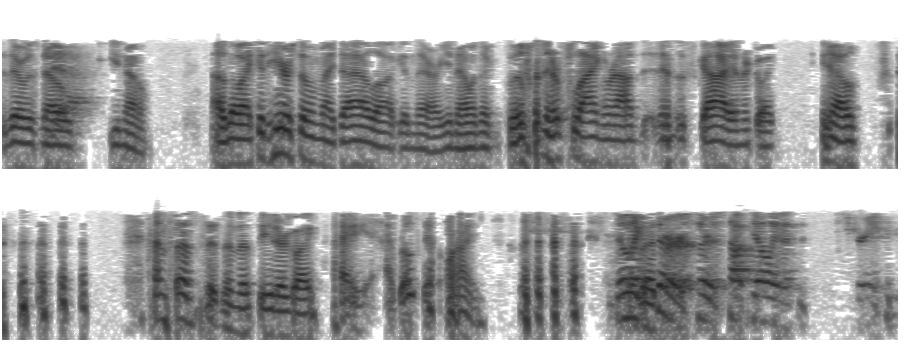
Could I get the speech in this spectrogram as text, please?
there was no, Yeah. you know, although I could hear some of my dialogue in there, you know, when they're when they're flying around in the sky and they're going, you know, I'm, I'm sitting in the theater going, I I wrote that line. They're like, But- sir, sir, stop yelling at the screen.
